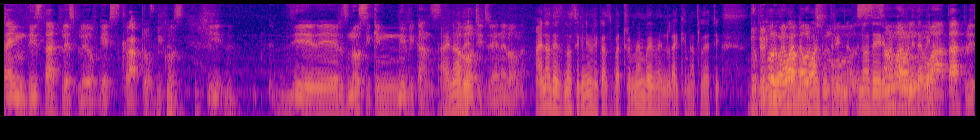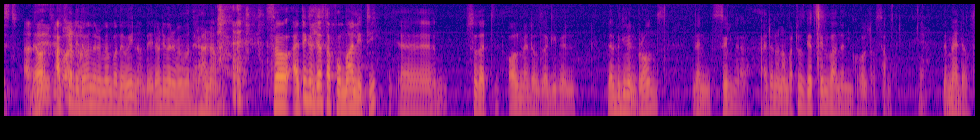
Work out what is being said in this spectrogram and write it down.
time this third place playoff gets scrapped off because he, the, there is no significance I know that- about it any longer. I know there's no significance, but remember, even like in athletics, Do you people remember award number about one, two, three. No, no, they remember only the who winner. are third placed at They the o- FIFA actually, they only remember the winner. They don't even remember the runner. so I think it's just a formality, uh, so that all medals are given. They'll be given bronze, then sil- uh, I don't know. Number two get silver and then gold or something. Yeah. The medals.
